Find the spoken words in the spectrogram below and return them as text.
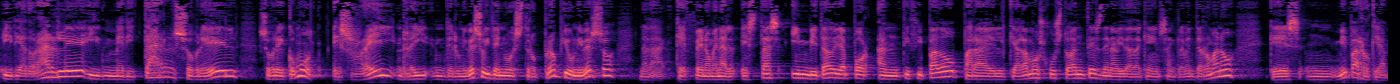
y, de adorarle y meditar sobre él, sobre cómo es rey, rey del universo y de nuestro propio universo. Nada, qué fenomenal. Estás invitado ya por anticipado para el que hagamos justo antes de Navidad aquí en San Clemente Romano, que es mm, mi parroquia.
